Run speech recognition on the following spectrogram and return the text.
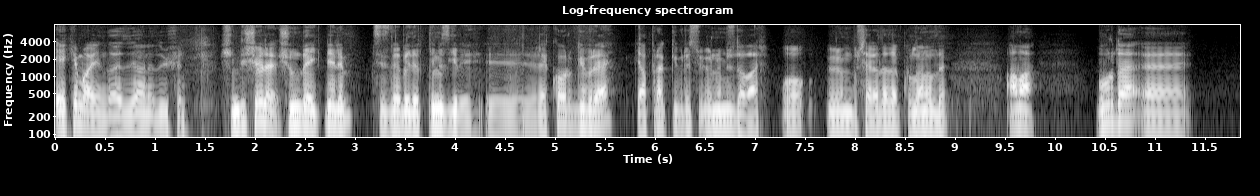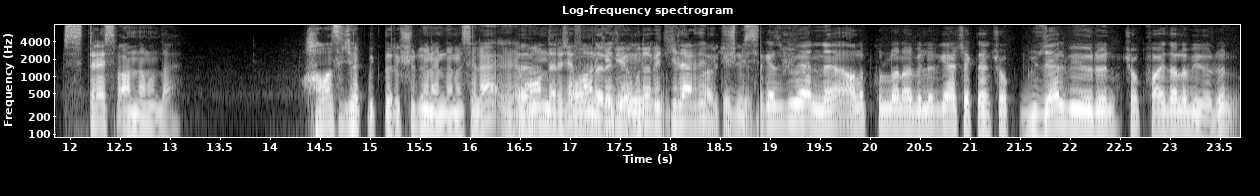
Ekim ayındayız yani düşün. Şimdi şöyle şunu da ekleyelim. Siz de belirttiğiniz gibi e, rekor gübre, yaprak gübresi ürünümüz de var. O ürün bu serada da kullanıldı. Ama burada e, stres anlamında hava sıcaklıkları şu dönemde mesela e, Evet, 10 derece 10 fark ediyor. Bu da bitkilerde müthiş bir ediyor. stres. Herkes güvenle alıp kullanabilir. Gerçekten çok güzel bir ürün, çok faydalı bir ürün.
